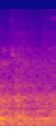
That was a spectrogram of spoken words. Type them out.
음.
